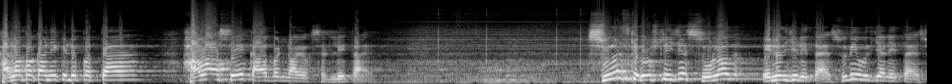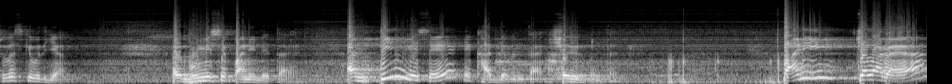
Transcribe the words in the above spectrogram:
खाना पकाने के लिए पत्ता, हवा से कार्बन डाइऑक्साइड लेता है। सूरज की रोशनी से सोलर एनर्जी लेता है, सूर्य ऊर्जा लेता है, सूरज की ऊर्जा। और भूमि से पानी लेता है। और तीन में से एक खाद्य बनता है, शरीर बनता है। पानी चला गया,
